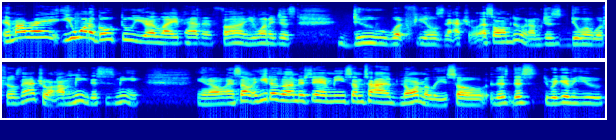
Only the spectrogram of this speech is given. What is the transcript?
Am I right? You want to go through your life having fun. You want to just do what feels natural. That's all I'm doing. I'm just doing what feels natural. I'm me. This is me. You know, and some he doesn't understand me sometimes normally. So this this we're giving you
